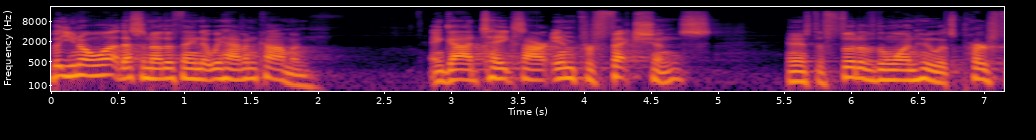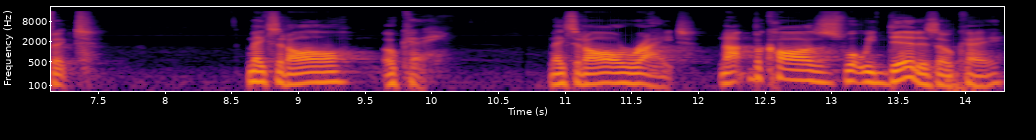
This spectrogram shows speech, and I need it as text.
But you know what? That's another thing that we have in common. And God takes our imperfections and at the foot of the one who is perfect, makes it all okay, makes it all right. Not because what we did is okay,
